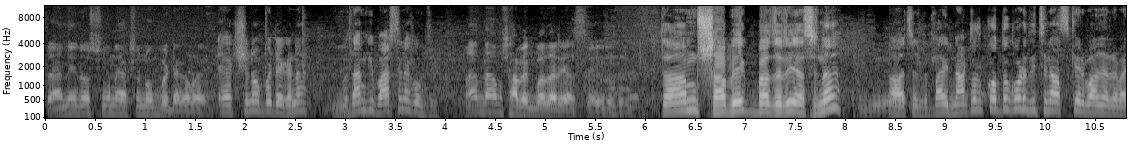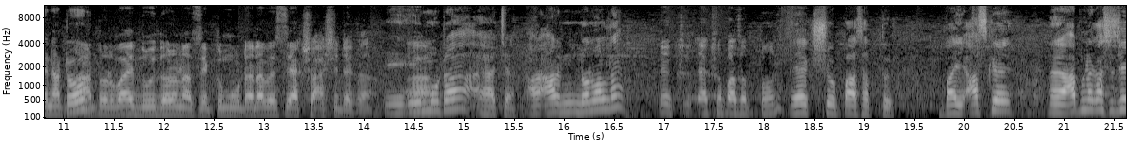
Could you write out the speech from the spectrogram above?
চানি রসুন একশো নব্বই টাকা ভাই। একশো নব্বই টাকা না? দাম কি বাড়ছে না কমছে? আর দাম সাবেক বাজারে আছে এইরকম দাম সাবেক বাজারে আছে না? আচ্ছা। ভাই নাটোর কত করে দিচ্ছেন আজকের বাজারে ভাই নাটোর? নাটোর ভাই দুই ধরন আছে একটু মোটাটা বেশি একশো আশি টাকা। এই মোটা? আচ্ছা আর- নর্মালটা? এক- একশো পঁচাত্তর। একশো পাঁচাত্তর। ভাই আজকে আপনার কাছে যে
